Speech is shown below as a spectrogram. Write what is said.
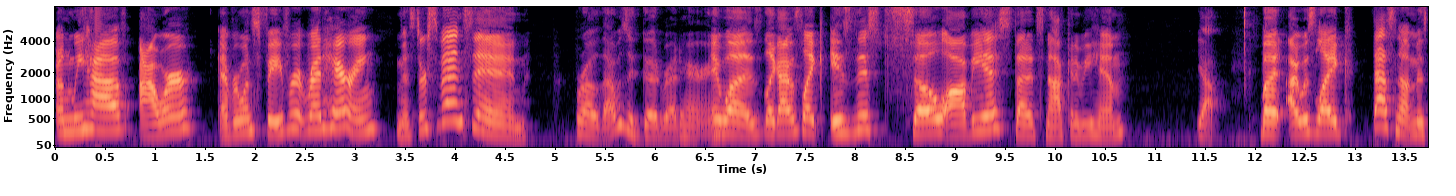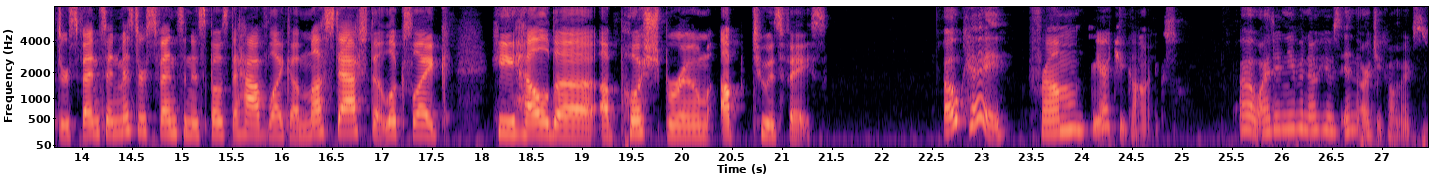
and we have our everyone's favorite red herring, Mr. Svenson. Bro, that was a good red herring. It was like I was like, is this so obvious that it's not going to be him? Yeah. But I was like, that's not Mr. Svenson. Mr. Svenson is supposed to have like a mustache that looks like he held a, a push broom up to his face Okay. from the Archie comics. Oh, I didn't even know he was in the Archie comics.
